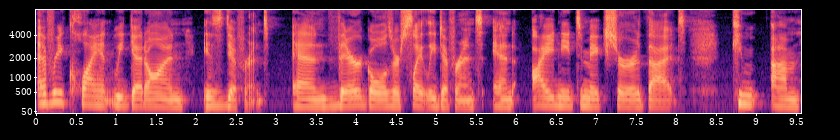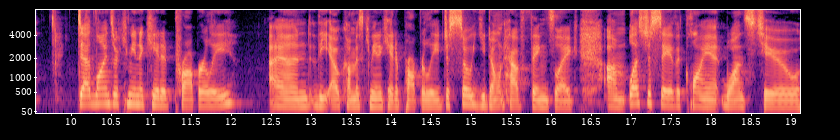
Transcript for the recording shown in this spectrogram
every client we get on is different and their goals are slightly different and i need to make sure that um, deadlines are communicated properly and the outcome is communicated properly just so you don't have things like um, let's just say the client wants to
